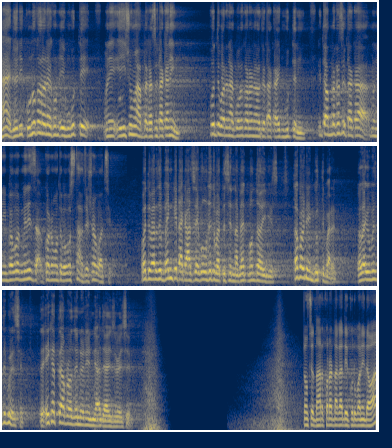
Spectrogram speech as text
হ্যাঁ যদি কোনো কারণে এখন এই মুহূর্তে মানে এই সময় আপনার কাছে টাকা নেই, হতে পারে না, কোনো কারণে হয়তো টাকা এই মুহূর্তে নেই। কিন্তু আপনার কাছে টাকা মানে ম্যানেজ করার মতো ব্যবস্থা আছে, সব আছে। হতে পারে যে ব্যাংকে টাকা আছে এবং উঠাতে পারতেছেন না, ব্যাংক বন্ধ হয়ে গেছে তখন ঋণ করতে পারেন। কথাকে বুঝতে পেরেছেন? তো এক্ষেত্রে আপনার জন্য ঋণ নেওয়া জায়জ রয়েছে। হচ্ছে ধার করা টাকা দিয়ে কোরবানি দেওয়া।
